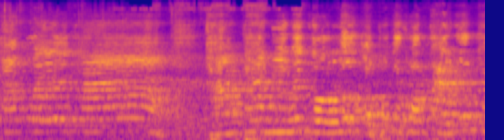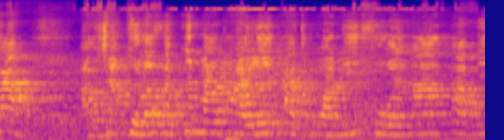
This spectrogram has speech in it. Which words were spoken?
ค้างไว้เลยค่ะค้างแค่นี้ไว้ก่อนลูกเอาผู้ปกพรองถ่ายรูปค่ะ เอาชักโทรศัพท์ขึ้นมาถ่ายเลยค่ะจังหวะนี้สวยมากภาพนี้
